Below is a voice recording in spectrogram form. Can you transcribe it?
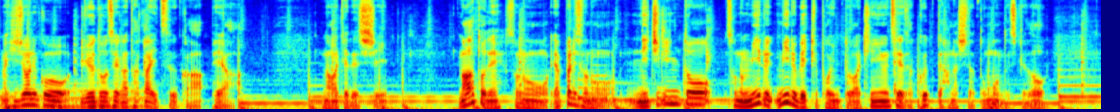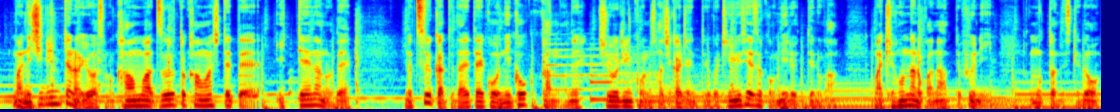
まあ、非常にこう流動性が高い通貨ペアなわけですしまあ、あとね、そのやっぱりその日銀とその見る見るべきポイントは金融政策って話だと思うんですけど、まあ、日銀っていうのは要はその緩和、ずっと緩和してて一定なので、通貨って大体こう2国間のね中央銀行のさじ加減というか金融政策を見るっていうのが、まあ、基本なのかなっていうふうに思ったんですけど、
